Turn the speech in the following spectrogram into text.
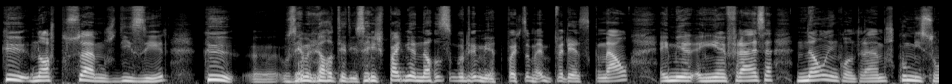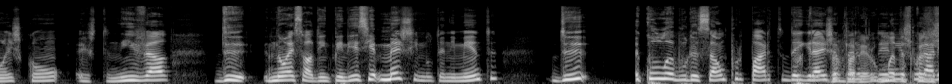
que nós possamos dizer que, uh, o Zé Manuel até disse, em Espanha não, seguramente, pois também me parece que não, em, em França não encontramos comissões com este nível de, não é só de independência, mas simultaneamente de colaboração por parte da Igreja Porque, para ver, uma das coisas,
